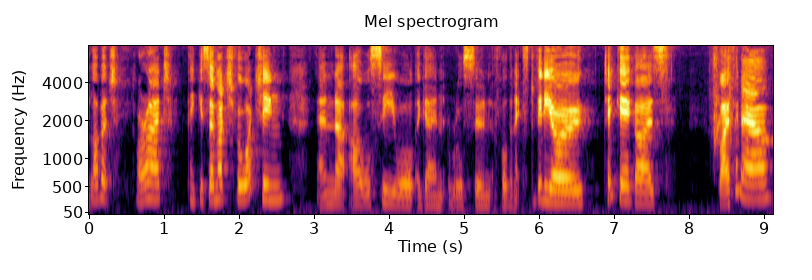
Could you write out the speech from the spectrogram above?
love it. All right. Thank you so much for watching. And uh, I will see you all again real soon for the next video. Take care, guys. Bye for now.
